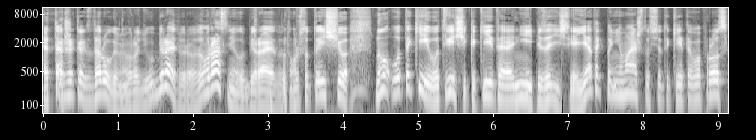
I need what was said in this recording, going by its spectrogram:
Это так же, как с дорогами. Вроде убирает, потом раз не убирает, потом что-то еще. Ну, вот такие вот вещи какие-то, они эпизодические. Я так понимаю, что все таки это вопрос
